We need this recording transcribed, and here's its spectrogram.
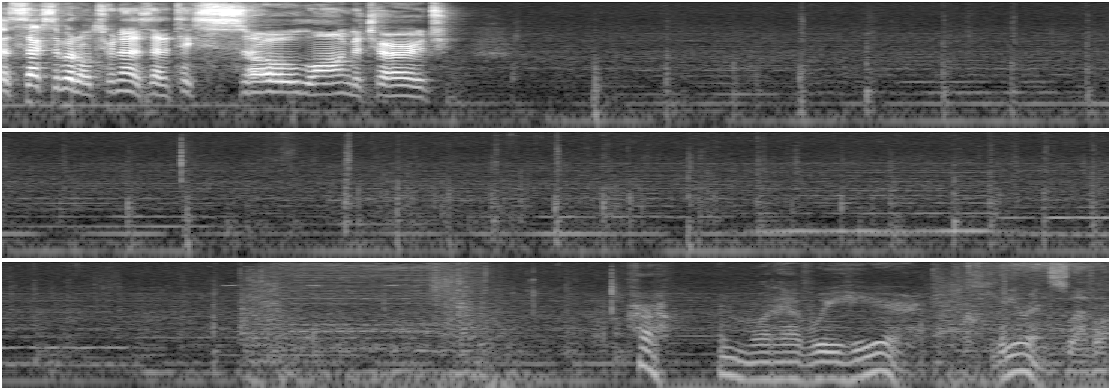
That sucks about Alterna is that it takes so long to charge. Huh. And what have we here? Clearance level.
